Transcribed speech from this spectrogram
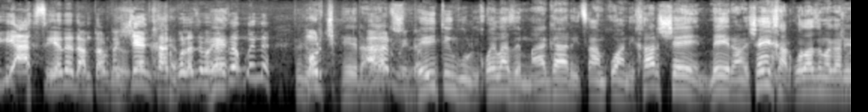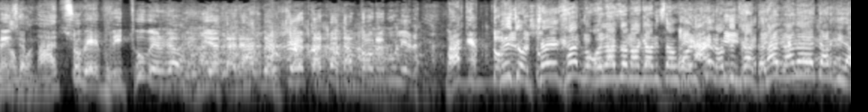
იგი 100-ია და დამთავრდა. შენ ხარ ყველაზე მაგარი წამყვანი და მორჩ. არ მინდა. რეიტინგული ყველაზე მაგარი წამყვანი ხარ შენ. მე რა შენ ხარ ყველაზე მაგარი წამყვანი. მე მაწვევი თუ ვერ გავიგია და რა ხდება? შენ ხარ და დამთავრებულია. მაგეთ დონე. ბიჭო, შენ ხარ ყველაზე მაგარი წამყვანი ხარ, რა გითხარ? რა რა რა დარგი და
